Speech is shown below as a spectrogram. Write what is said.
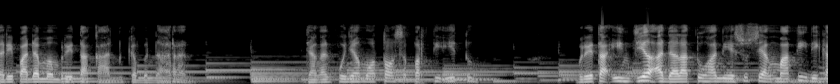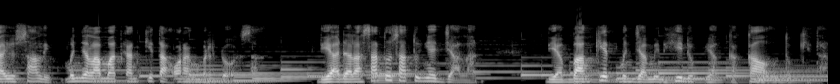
daripada memberitakan kebenaran. Jangan punya moto seperti itu. Berita Injil adalah Tuhan Yesus yang mati di kayu salib, menyelamatkan kita orang berdosa. Dia adalah satu-satunya jalan. Dia bangkit menjamin hidup yang kekal untuk kita.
